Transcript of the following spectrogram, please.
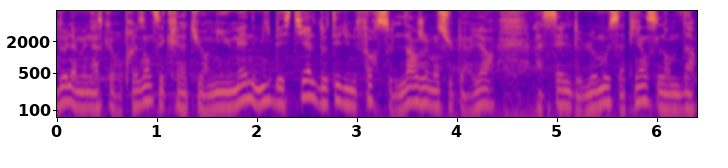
de la menace que représentent ces créatures mi-humaines, mi-bestiales dotées d'une force largement supérieure à celle de l'Homo sapiens lambda.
